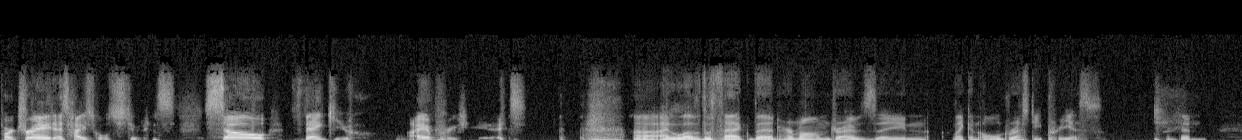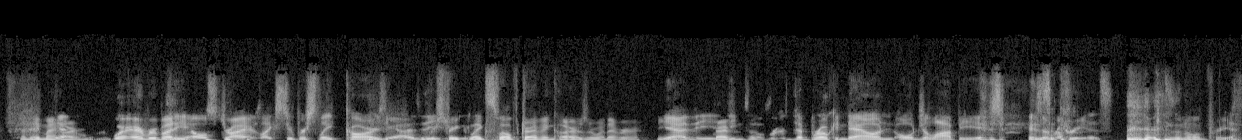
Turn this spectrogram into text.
portrayed as high school students. So thank you. I appreciate it. Uh, I love the fact that her mom drives a like an old rusty Prius. that that made my Yeah. heart warm. Where everybody else drives like super sleek cars. Yeah. Super streak like self-driving cars or whatever. yeah, know, the, the, the broken down old jalopy is, is It's a, a Prius. it's an old Prius.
